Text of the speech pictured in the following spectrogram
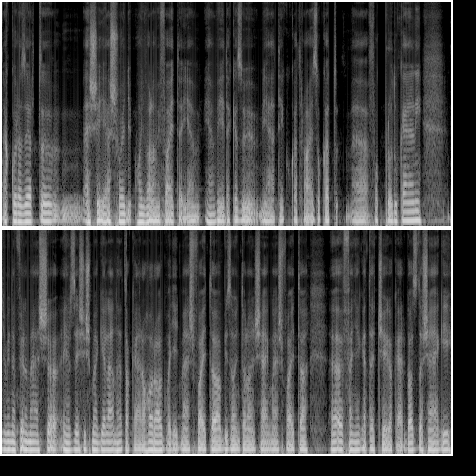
akkor azért esélyes, hogy, hogy valami fajta ilyen, ilyen védekező játékokat, rajzokat fog produkálni. Ugye mindenféle más érzés is megjelenhet, akár a harag, vagy egy másfajta bizonytalanság, másfajta fenyegetettség, akár gazdasági,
